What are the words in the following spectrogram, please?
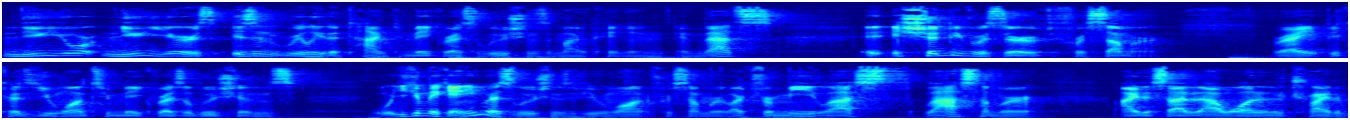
new york new year's isn't really the time to make resolutions in my opinion. And that's it, it should be reserved for summer right? Because you want to make resolutions well you can make any resolutions if you want for summer. Like for me last last summer i decided i wanted to try to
